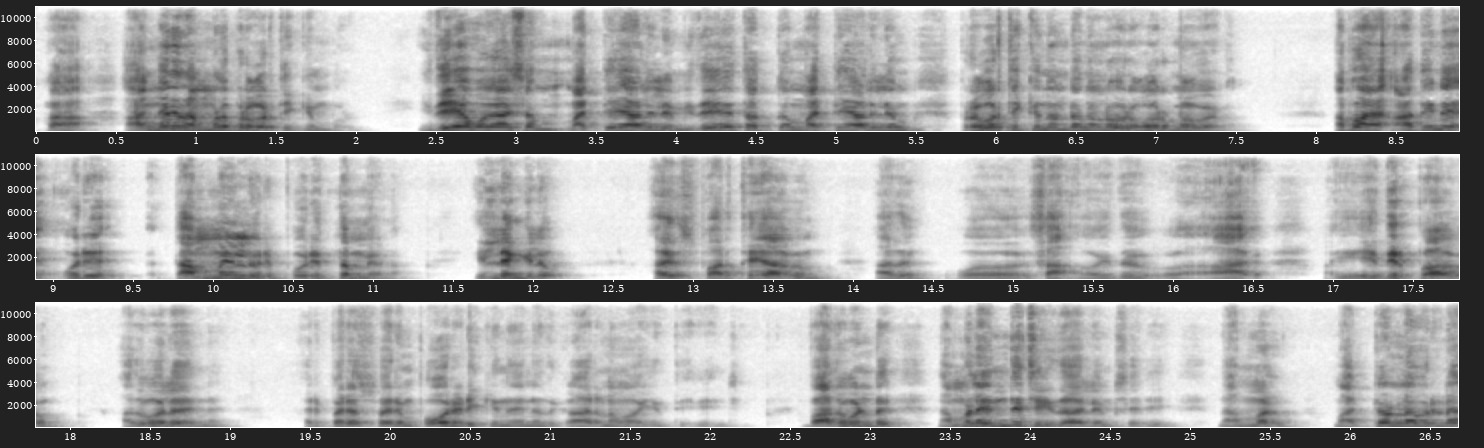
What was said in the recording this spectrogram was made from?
അപ്പം അങ്ങനെ നമ്മൾ പ്രവർത്തിക്കുമ്പോൾ ഇതേ അവകാശം മറ്റേയാളിലും ഇതേ തത്വം മറ്റേയാളിലും പ്രവർത്തിക്കുന്നുണ്ടെന്നുള്ള ഒരു ഓർമ്മ വേണം. അപ്പോൾ അതിന് ഒരു തമ്മിലൊരു പൊരുത്തം വേണം. ഇല്ലെങ്കിലോ അത് സ്പർദ്ധയാകും അത് ഇത് എതിർപ്പാകും. അതുപോലെ തന്നെ പരസ്പരം പോരടിക്കുന്നതിന് അത് കാരണമായി തീരുകയും ചെയ്യും. അപ്പോൾ അതുകൊണ്ട് നമ്മൾ എന്ത് ചെയ്താലും ശരി നമ്മൾ മറ്റുള്ളവരുടെ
